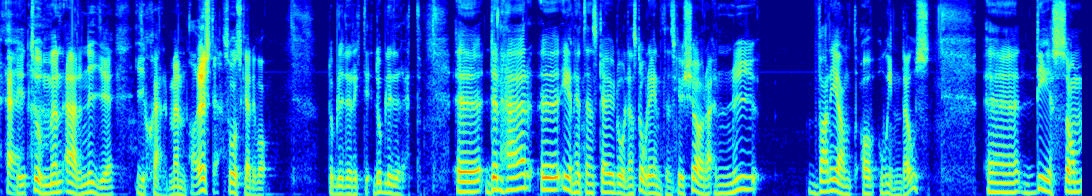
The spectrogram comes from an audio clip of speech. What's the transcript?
Tummen är 9 i skärmen. Ja, just det. Så ska det vara. Då blir det, riktigt, då blir det rätt. Eh, den här eh, enheten ska ju då, den stora enheten ska ju köra en ny variant av Windows. Eh, det som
